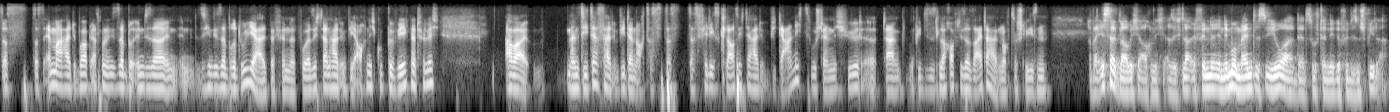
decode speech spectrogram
dass, dass Emma halt überhaupt erstmal in dieser, in dieser, in, in, sich in dieser Bredouille halt befindet, wo er sich dann halt irgendwie auch nicht gut bewegt, natürlich. Aber man sieht das halt irgendwie dann auch, dass, dass, dass Felix Klaus sich da halt irgendwie gar nicht zuständig fühlt, äh, da irgendwie dieses Loch auf dieser Seite halt noch zu schließen. Aber ist er, glaube ich, auch nicht. Also ich, glaub, ich finde, in dem Moment ist Ioa der Zuständige für diesen Spieler.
